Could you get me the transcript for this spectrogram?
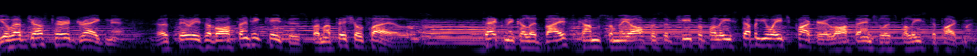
You have just heard Dragnet, a series of authentic cases from official files. Technical advice comes from the Office of Chief of Police W.H. Parker, Los Angeles Police Department.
